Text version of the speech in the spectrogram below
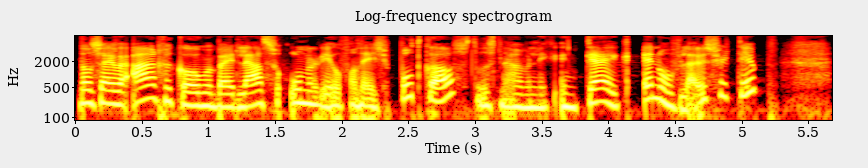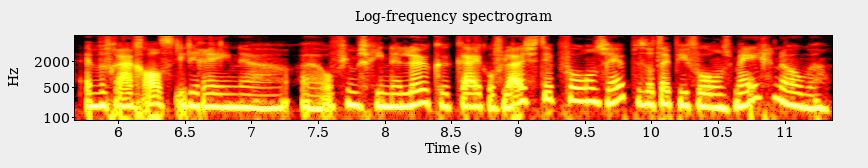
Dan zijn we aangekomen bij het laatste onderdeel van deze podcast. Dat is namelijk een kijk- en of luistertip. En we vragen altijd iedereen uh, uh, of je misschien een leuke kijk- of luistertip voor ons hebt. Dus wat heb je voor ons meegenomen?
